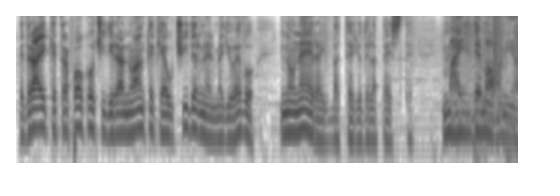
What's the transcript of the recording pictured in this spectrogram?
Vedrai che tra poco ci diranno anche che a uccidere nel Medioevo non era il batterio della peste, ma il demonio.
